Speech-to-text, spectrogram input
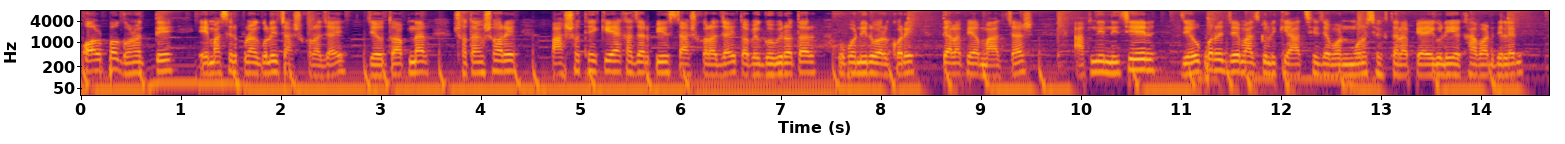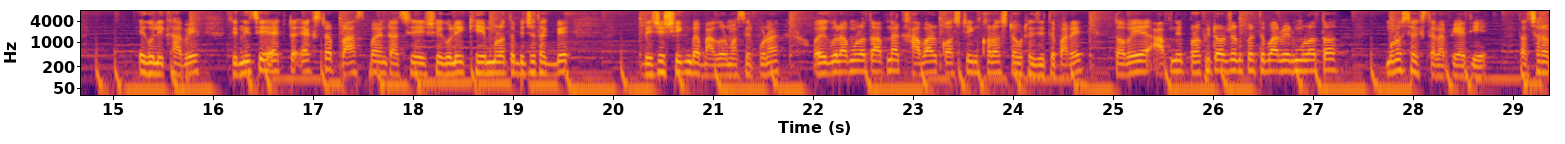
অল্প ঘনত্বে এই মাছের পোনাগুলি চাষ করা যায়। যেহেতু আপনার শতাংশ হারে পাঁচশো থেকে এক হাজার পিস চাষ করা যায়, তবে গভীরতার উপর নির্ভর করে তেলাপিয়া মাছ চাষ। আপনি নিচের যে উপরে যে মাছগুলি কি আছে, যেমন মনোসেক্স তেলাপিয়া, এগুলিকে খাবার দিলেন, এগুলি খাবে। যে নিচে একটা এক্সট্রা প্লাস পয়েন্ট আছে, সেগুলি খেয়ে মূলত বেঁচে থাকবে দেশি শিং বা মাগুর মাছের পোনা। ওইগুলো মূলত আপনার খাবার কস্টিং খরচটা উঠে যেতে পারে। তবে আপনি প্রফিট অর্জন করতে পারবেন মূলত মনোসেক্স তেলাপিয়া দিয়ে। তাছাড়া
